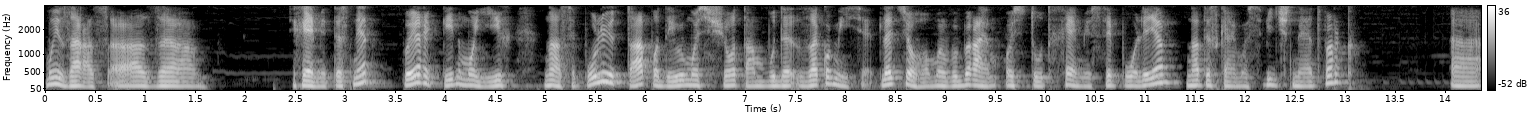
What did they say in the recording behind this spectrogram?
ми зараз а, з Хемі Тестнет перекинемо їх на Сеполію та подивимось, що там буде за комісія. Для цього ми вибираємо ось тут Хемі Сеполія, натискаємо Switch Network, е,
